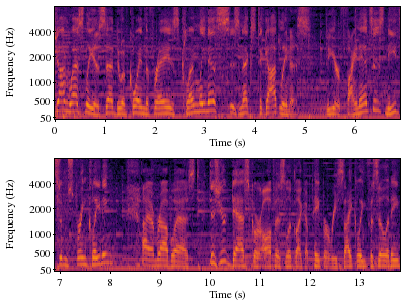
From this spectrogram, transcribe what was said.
John Wesley is said to have coined the phrase cleanliness is next to godliness. Do your finances need some spring cleaning? Hi, I'm Rob West. Does your desk or office look like a paper recycling facility?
